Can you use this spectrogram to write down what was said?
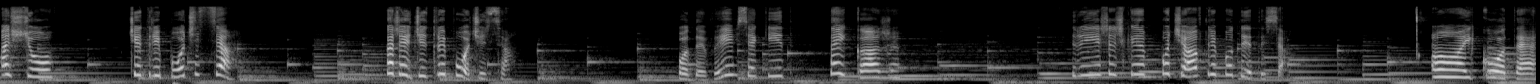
А що? Чи тріпочеться? Кажи, чи тріпочеться? Подивився кіт та й каже. Трішечки почав тріпотитися. Ой, коте,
